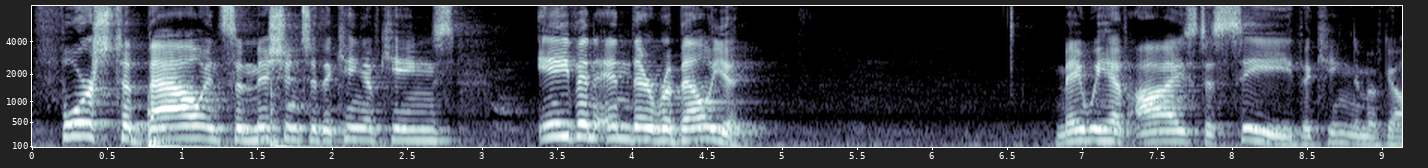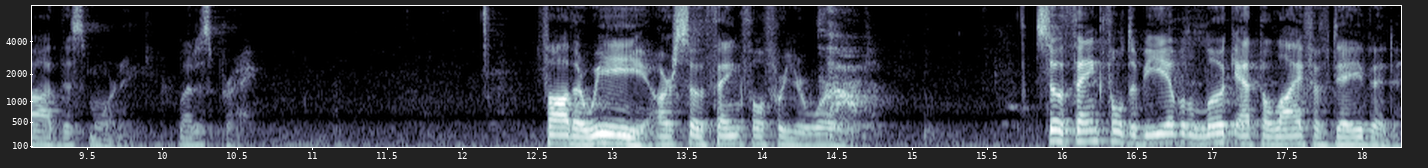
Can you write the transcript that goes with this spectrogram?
forced to bow in submission to the King of Kings, even in their rebellion. May we have eyes to see the kingdom of God this morning. Let us pray. Father, we are so thankful for your word. So thankful to be able to look at the life of David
